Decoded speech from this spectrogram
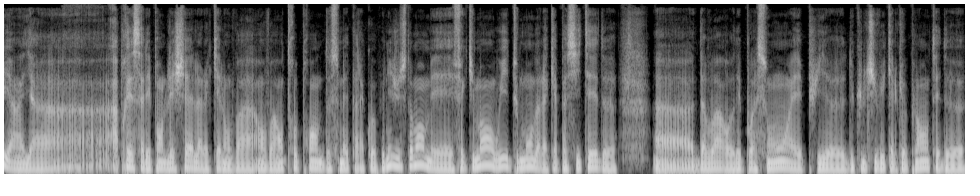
oui. hein. Après, ça dépend de l'échelle à laquelle on va, entreprendre de se mettre à l'aquaponie, justement. Mais effectivement, oui, tout le monde a la capacité euh, d'avoir des poissons et puis euh, de cultiver quelques plantes et de,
